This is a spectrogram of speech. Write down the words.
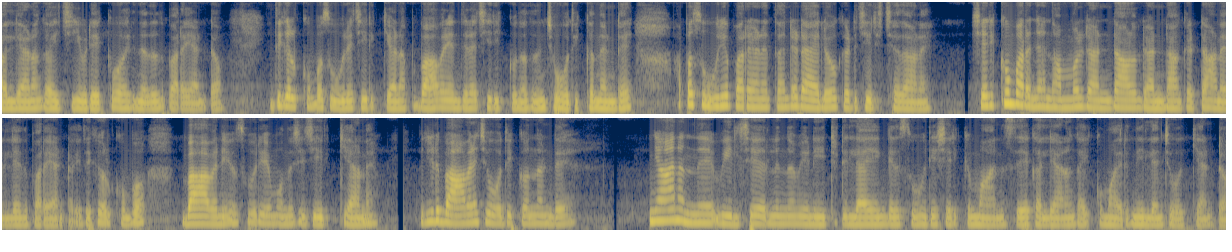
കല്യാണം കഴിച്ച് ഇവിടേക്ക് വരുന്നത് എന്ന് പറയാൻ കേട്ടോ ഇത് കേൾക്കുമ്പോൾ സൂര്യ ചിരിക്കുകയാണ് അപ്പോൾ ഭാവന എന്തിനാണ് ചിരിക്കുന്നതെന്ന് ചോദിക്കുന്നുണ്ട്. അപ്പോൾ സൂര്യ പറയുകയാണെങ്കിൽ തന്റെ ഡയലോഗ് കേട്ട് ചിരിച്ചതാണ്. ശരിക്കും പറഞ്ഞാൽ നമ്മൾ രണ്ടാളും രണ്ടാം കെട്ടാണല്ലേ എന്ന് പറയാം കേട്ടോ ഇത് കേൾക്കുമ്പോൾ ഭാവനയും സൂര്യയും ഒന്നിച്ച് ചിരിക്കുകയാണ് പിന്നീട് ഭാവന ചോദിക്കുന്നുണ്ട് ഞാൻ അന്ന് വീൽ ചെയറിൽ നിന്നും എണീറ്റിട്ടില്ല. എങ്കിൽ സൂര്യ ശരിക്കും മാനസിക കല്യാണം കഴിക്കുമായിരുന്നില്ല എന്ന് ചോദിക്കാൻ കേട്ടോ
